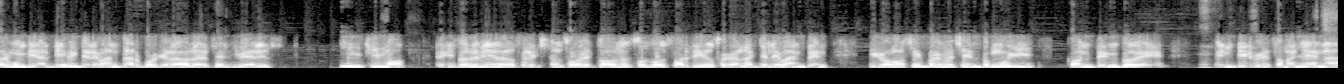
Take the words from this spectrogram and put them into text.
al Mundial? Tienen que levantar porque la verdad es el nivel es ínfimo el que está teniendo la selección, sobre todo en estos dos partidos. Ojalá que levanten y como siempre me siento muy contento de sentirme esta mañana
